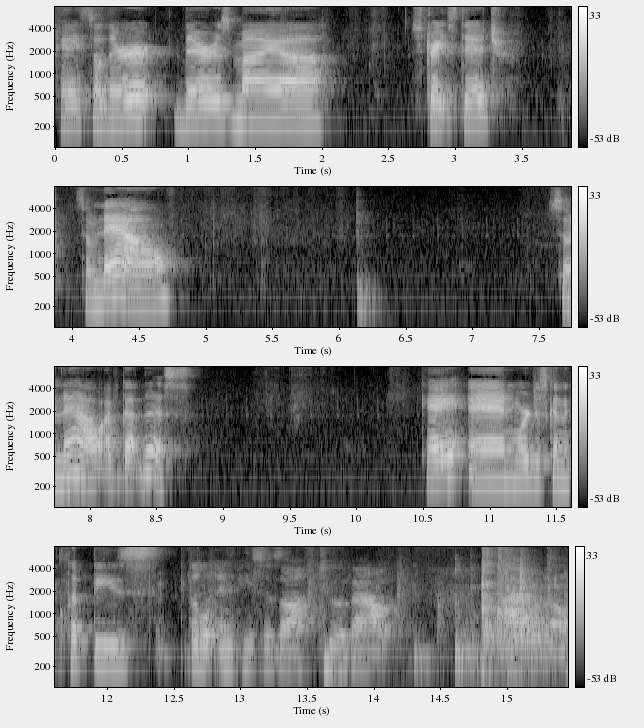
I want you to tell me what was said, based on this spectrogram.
Okay, so there, there's my uh, straight stitch. So now, so now I've got this. Okay, and we're just gonna clip these little end pieces off to about, I don't know,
